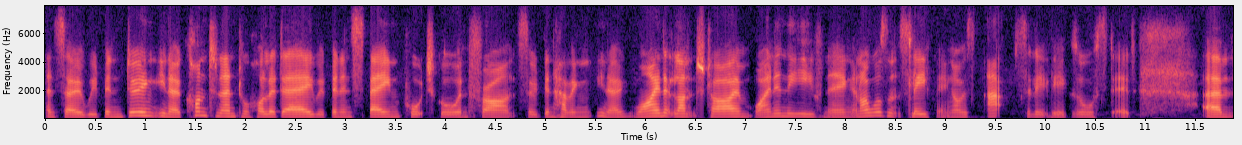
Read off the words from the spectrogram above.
And so we've been doing, you know, continental holiday. We've been in Spain, Portugal, and France. So we've been having, you know, wine at lunchtime, wine in the evening, and I wasn't sleeping. I was absolutely exhausted. Um,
